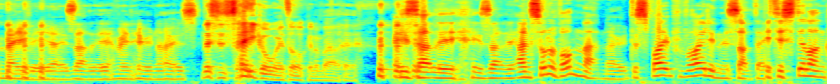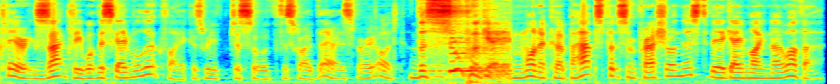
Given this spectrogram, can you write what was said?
Maybe, yeah, exactly. I mean, who knows? this is Sega we're talking about here. exactly, exactly. And sort of on that note, despite providing this update, it is still unclear exactly what this game will look like, as we've just sort of described there. It's very odd. The Super Game moniker perhaps put some pressure on this to be a game like no other.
